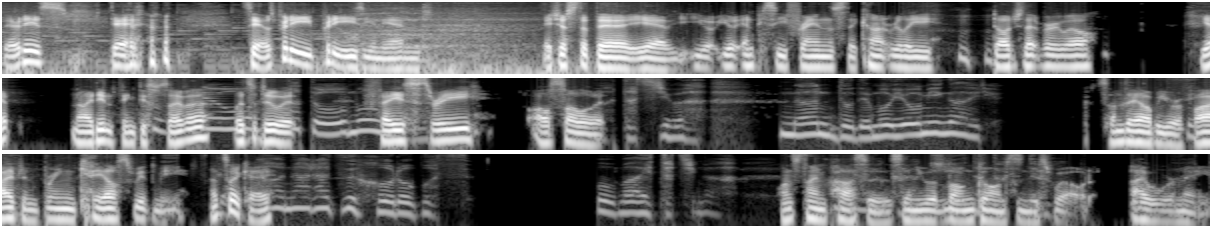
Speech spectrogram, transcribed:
There it is, dead. so yeah, it was pretty pretty easy in the end. It's just that the yeah your, your NPC friends they can't really dodge that very well. Yep. No, I didn't think this was over. Let's do it. Phase 3, I'll solo it. Someday I'll be revived and bring chaos with me. That's okay. Once time passes and you are long gone from this world, I will remain,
